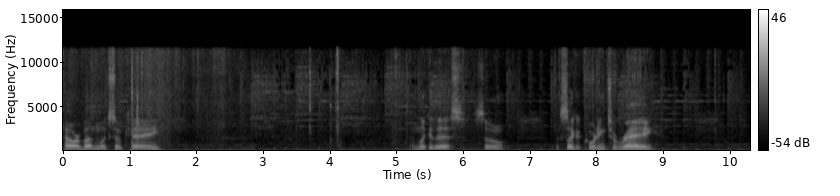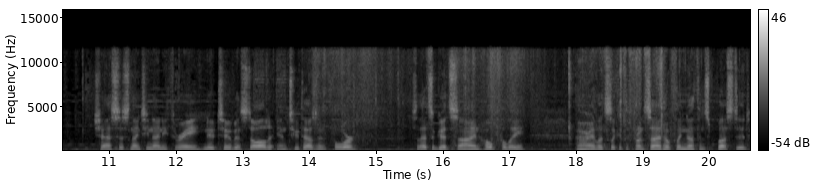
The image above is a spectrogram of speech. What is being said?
Power button looks okay. And look at this. So, looks like according to Ray, chassis 1993, new tube installed in 2004. So that's a good sign, hopefully. All right, let's look at the front side. Hopefully nothing's busted.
